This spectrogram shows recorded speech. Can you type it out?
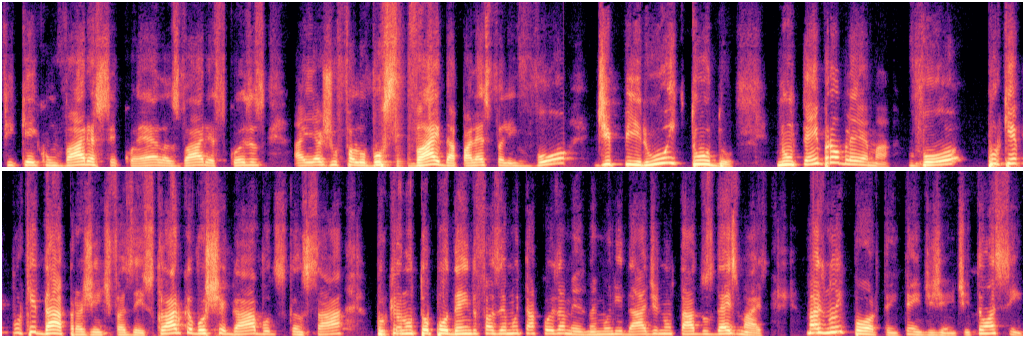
fiquei com várias sequelas, várias coisas. Aí a Ju falou: Você vai dar palestra? Eu falei: Vou de peru e tudo. Não tem problema. Vou porque, porque dá para a gente fazer isso. Claro que eu vou chegar, vou descansar, porque eu não estou podendo fazer muita coisa mesmo. A imunidade não está dos 10 mais. Mas não importa, entende, gente? Então, assim,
